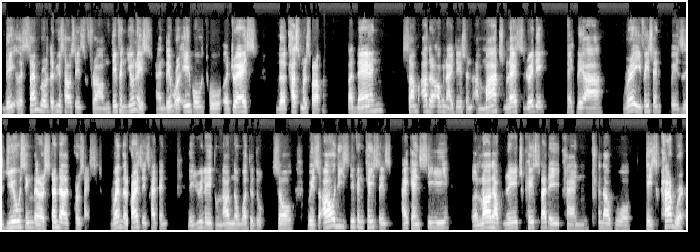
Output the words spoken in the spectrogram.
they assemble the resources from different units and they were able to address the customer's problem. But then some other organizations are much less ready. They are very efficient with using their standard process. When the crisis happens, they really do not know what to do. So with all these different cases, I can see a lot of rich case study can kind of discover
